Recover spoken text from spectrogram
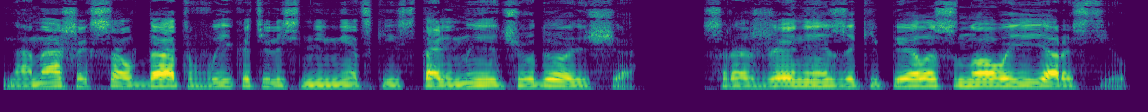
на наших солдат выкатились немецкие стальные чудовища. Сражение закипело с новой яростью.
